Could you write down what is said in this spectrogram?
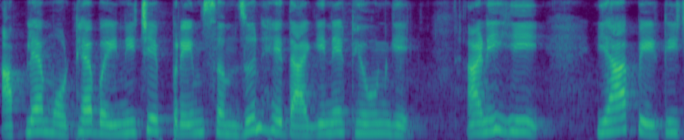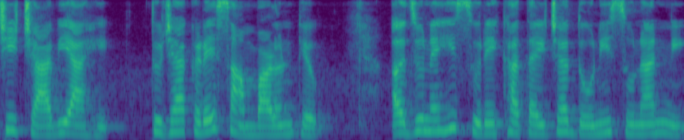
आपल्या मोठ्या बहिणीचे प्रेम समजून हे दागिने ठेवून घे आणि ही ह्या पेटीची चावी आहे. तुझ्याकडे सांभाळून ठेव. अजूनही सुरेखाताईच्या दोन्ही सुनांनी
